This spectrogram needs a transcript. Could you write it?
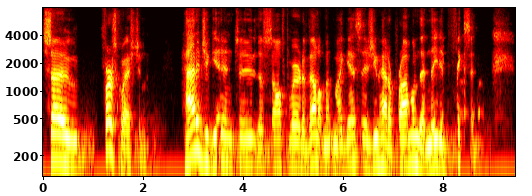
So, first question How did you get into the software development? My guess is you had a problem that needed fixing.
